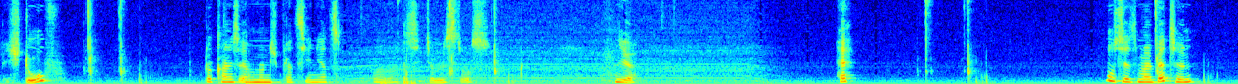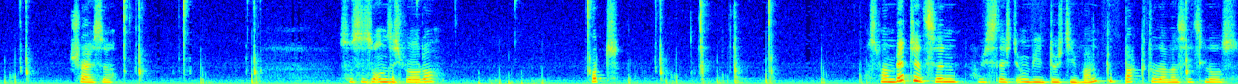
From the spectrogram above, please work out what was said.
Bin ich doof? Da kann ich es einfach nur nicht platzieren jetzt? Das sieht ja Mist aus. Hier. Hä? Wo ist jetzt mein Bett hin? Scheiße. So ist es unsichtbar, oder? What? Ist mein Bett jetzt hin? Habe ich es vielleicht irgendwie durch die Wand gebackt oder was jetzt los?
